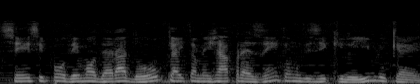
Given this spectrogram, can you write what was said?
ser esse poder moderador, que aí também já apresenta um desequilíbrio, que é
